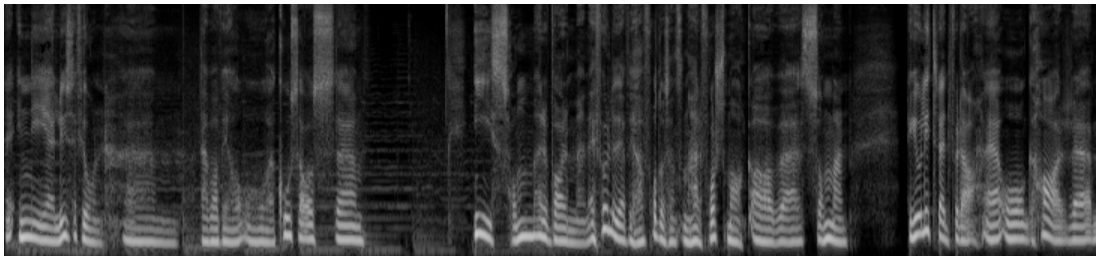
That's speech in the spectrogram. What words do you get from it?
eh, inne i Lysefjorden. Der var vi og, og kosa oss i sommervarmen. Jeg føler at vi har fått oss en sånn her forsmak av uh, sommeren. Jeg er jo litt redd for det, og har uh,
